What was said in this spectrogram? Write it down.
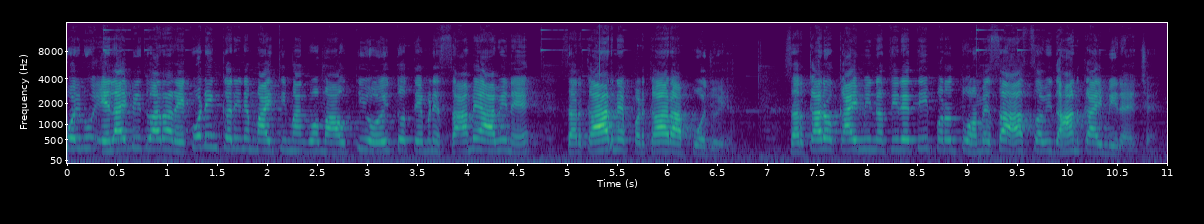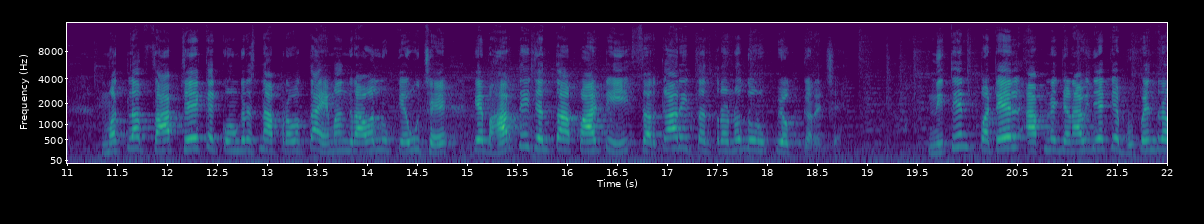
કોઈનું એલઆઈબી દ્વારા રેકોર્ડિંગ કરીને માહિતી માંગવામાં આવતી હોય તો તેમણે સામે આવીને સરકારને પડકાર આપવો જોઈએ. સરકારો કાયમી નથી રહેતી, પરંતુ હંમેશા સંવિધાન કાયમી રહે છે. મતલબ સાફ છે કે કોંગ્રેસના પ્રવક્તા હેમાંગ રાવલનું કહેવું છે કે ભારતીય જનતા પાર્ટી સરકારી તંત્રનો દુરુપયોગ કરે છે. નીતિન પટેલ આપને જણાવી દે કે ભૂપેન્દ્ર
